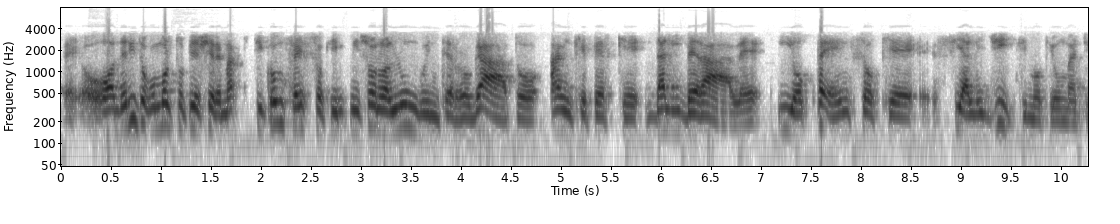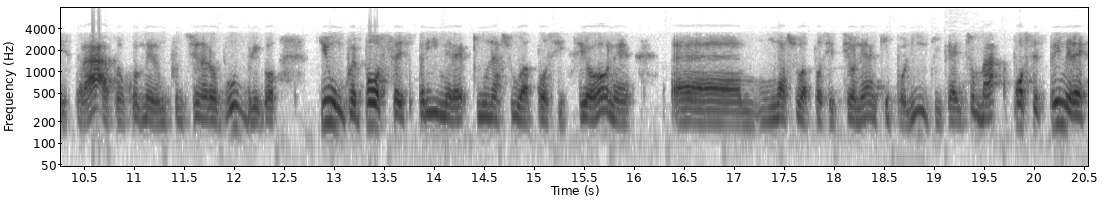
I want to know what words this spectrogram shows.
eh, ho aderito con molto piacere, ma ti confesso che mi sono a lungo interrogato, anche perché da liberale io penso che sia legittimo che un magistrato, come un funzionario pubblico, chiunque possa esprimere una sua posizione, eh, una sua posizione anche politica, insomma, possa esprimere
